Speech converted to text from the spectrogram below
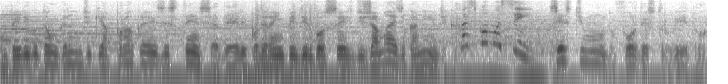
Um perigo tão grande que a própria existência dele poderá impedir vocês de jamais o caminho de casa. Mas como assim? Se este mundo for destruído,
